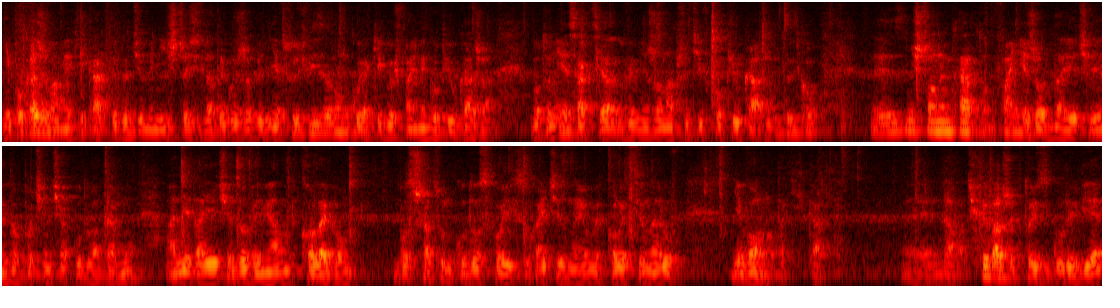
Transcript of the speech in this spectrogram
Nie pokażę Wam, jakie karty będziemy niszczyć, dlatego żeby nie psuć wizerunku jakiegoś fajnego piłkarza, bo to nie jest akcja wymierzona przeciwko piłkarzom, tylko yy, zniszczonym kartom. Fajnie, że oddajecie je do pocięcia kudłatemu, a nie dajecie do wymian kolegom, bo z szacunku do swoich, słuchajcie, znajomych kolekcjonerów nie wolno takich kart dawać. Chyba, że ktoś z góry wie,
